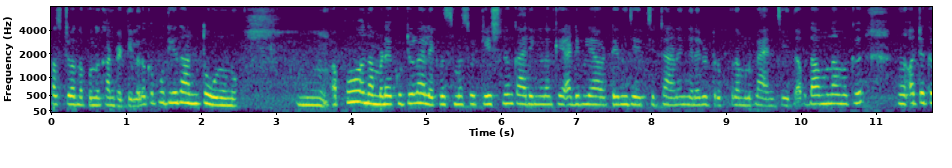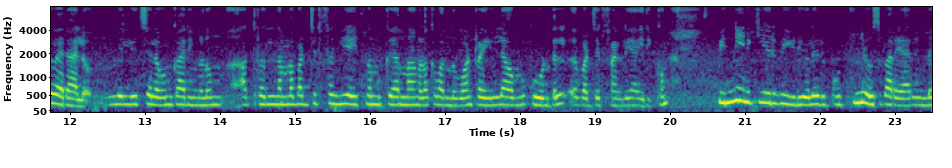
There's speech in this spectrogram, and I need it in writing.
ഫസ്റ്റ് വന്നപ്പോൾ ഒന്നും കണ്ടിട്ടില്ല. അതൊക്കെ പുതിയതാണെന്ന് തോന്നുന്നു. അപ്പോൾ നമ്മുടെ കുട്ടികളല്ലേ ക്രിസ്മസ് വെക്കേഷനും കാര്യങ്ങളൊക്കെ അടിപൊളിയാവട്ടെ എന്ന് വിചാരിച്ചിട്ടാണ് ഇങ്ങനെ ഒരു ട്രിപ്പ് നമ്മൾ പ്ലാൻ ചെയ്തത്. അപ്പോൾ അതാകുമ്പോൾ നമുക്ക് ഒറ്റയ്ക്ക് വരാമല്ലോ വലിയ ചിലവും കാര്യങ്ങളും അത്ര നമ്മളെ ബഡ്ജറ്റ് ഫ്രണ്ട്ലി ആയിട്ട് നമുക്ക് എറണാകുളമൊക്കെ വന്നു പോകാം ട്രെയിനിലാവുമ്പോൾ കൂടുതൽ ബഡ്ജറ്റ് ഫ്രണ്ട്ലി ആയിരിക്കും. പിന്നെ എനിക്ക് ഈ ഒരു വീഡിയോയിൽ ഒരു ഗുഡ് ന്യൂസ് പറയാനുണ്ട്.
